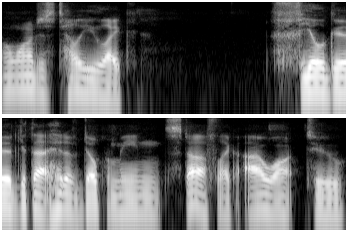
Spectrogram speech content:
I don't want to just tell you, like, feel good, get that hit of dopamine stuff. Like, I want to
